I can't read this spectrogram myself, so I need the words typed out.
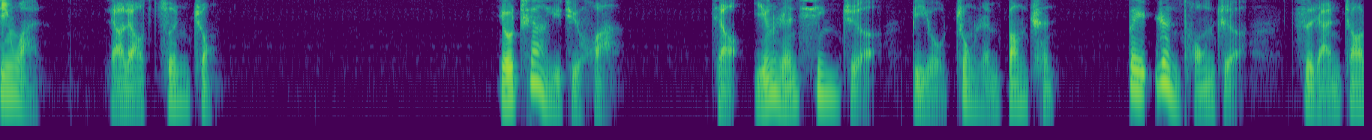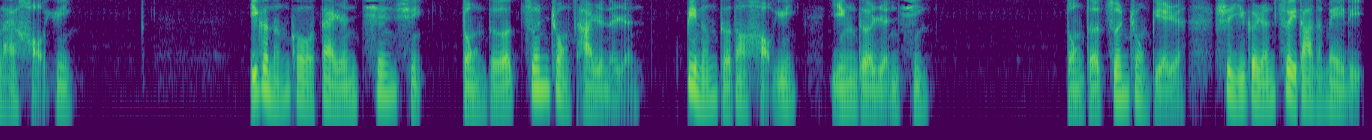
今晚聊聊尊重。有这样一句话，叫“迎人心者，必有众人帮衬；被认同者，自然招来好运。”一个能够待人谦逊、懂得尊重他人的人，必能得到好运，赢得人心。懂得尊重别人，是一个人最大的魅力，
